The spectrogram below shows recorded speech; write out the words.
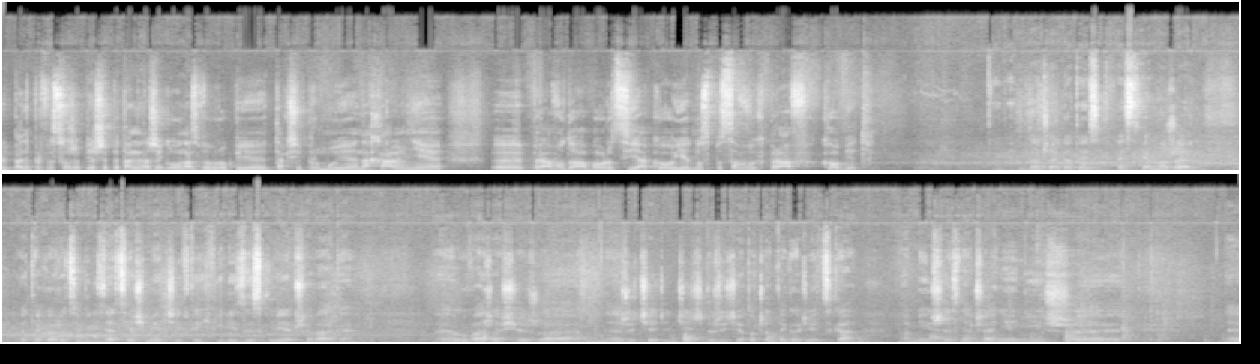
Y, Panie profesorze, pierwsze pytanie. Dlaczego u nas w Europie tak się promuje nachalnie y, prawo do aborcji jako jedno z podstawowych praw kobiet? Dlaczego? To jest kwestia może tego, że cywilizacja śmierci w tej chwili zyskuje przewagę. E, Uważa się, że życie, życie poczętego dziecka ma mniejsze znaczenie niż, e, e,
